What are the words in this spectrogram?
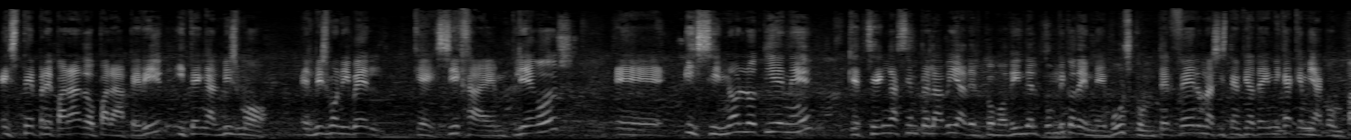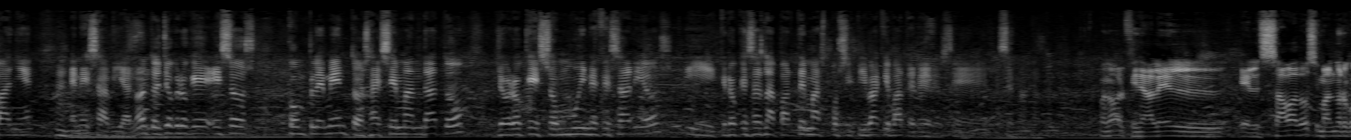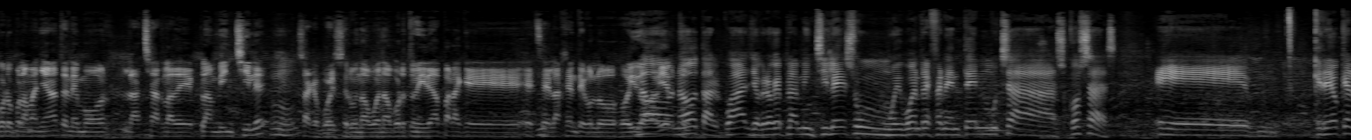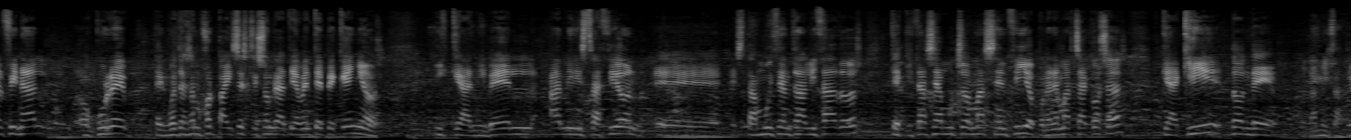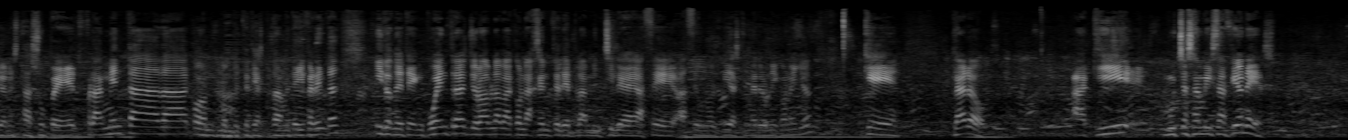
esté preparado para pedir y tenga el mismo, el mismo nivel que exija en pliegos eh, y si no lo tiene, que tenga siempre la vía del comodín del público de me busco un tercero, una asistencia técnica que me acompañe en esa vía. ¿no? Entonces yo creo que esos complementos a ese mandato yo creo que son muy necesarios y creo que esa es la parte más positiva que va a tener ese, ese mandato. Bueno, al final el, el sábado, si mal no recuerdo por la mañana, tenemos la charla de Plan BIM Chile, Mm. o sea que puede ser una buena oportunidad para que esté la gente con los oídos No, abiertos. no, tal cual. Yo creo que Plan BIM Chile es un muy buen referente en muchas cosas. Eh, creo que al final ocurre, te encuentras a lo mejor países que son relativamente pequeños y que a nivel administración eh, están muy centralizados, que quizás sea mucho más sencillo poner en marcha cosas que aquí donde la administración está súper fragmentada, con competencias totalmente diferentes y donde te encuentras, yo lo hablaba con la gente de Plan Chile hace, hace unos días que me reuní con ellos, que claro, aquí muchas administraciones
